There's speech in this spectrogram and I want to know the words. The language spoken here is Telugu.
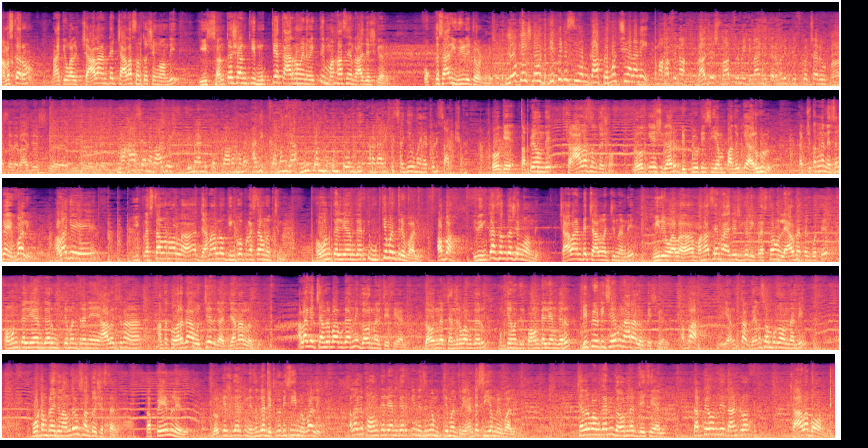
నమస్కారం. నాకు ఇవాళ చాలా అంటే చాలా సంతోషంగా ఉంది. ఈ సంతోషానికి ముఖ్య కారణమైన వ్యక్తి మహాసేన్ రాజేష్ గారు. ఒక్కసారి ఈ వీడియో చూడండి. లోకేష్ను డిప్యూటీ సీఎం గా ప్రమోట్ చేయాలని మహాసేన రాజేష్ మాత్రమే డిమాండ్ తెరమరికి తీసుకొచ్చారు. మహాసేన రాజేష్ వీడియో మహాసేన రాజేష్ డిమాండ్తో ప్రారంభమై అది క్రమంగా ఊపందుకుంటోంది అనడానికి సజీవమైనటువంటి సాక్ష్యం. ఓకే తప్పే ఉంది. చాలా సంతోషం. లోకేష్ గారు డిప్యూటీ సీఎం పదవికి అర్హుడు ఖచ్చితంగా నిజంగా ఇవ్వాలి. అలాగే ఈ ప్రస్తావన వల్ల జనాల్లోకి ఇంకో ప్రస్తావన వచ్చింది. పవన్ కళ్యాణ్ గారికి ముఖ్యమంత్రి ఇవ్వాలి. అబ్బా ఇది ఇంకా సంతోషంగా ఉంది. చాలా అంటే చాలా నచ్చిందండి. మీరు ఇవాళ మహాసేన రాజేష్ గారు ఈ ప్రస్తావన లేవనెత్తకపోతే పవన్ కళ్యాణ్ గారు ముఖ్యమంత్రి అనే ఆలోచన అంత త్వరగా వచ్చేది కాదు జనాల్లోకి. అలాగే చంద్రబాబు గారిని గవర్నర్ చేసేయాలి. గవర్నర్ చంద్రబాబు గారు ముఖ్యమంత్రి పవన్ కళ్యాణ్ గారు డిప్యూటీ సీఎం నారా లోకేష్ గారు. అబ్బా ఎంత వినసొంపుగా ఉందండి. కూటమి ప్రజలందరూ సంతోషిస్తారు. తప్పేం లేదు. లోకేష్ గారికి నిజంగా డిప్యూటీ సీఎం ఇవ్వాలి. అలాగే పవన్ కళ్యాణ్ గారికి నిజంగా ముఖ్యమంత్రి అంటే సీఎం ఇవ్వాలి. చంద్రబాబు గారిని గవర్నర్ చేసేయాలి. తప్పే ఉంది దాంట్లో. చాలా బాగుంది.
